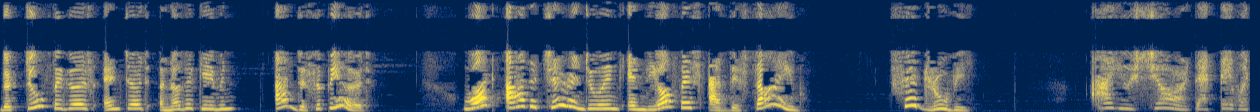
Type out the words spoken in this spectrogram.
the two figures entered another cabin and disappeared. What are the children doing in the office at this time? said Ruby. Are you sure that they were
